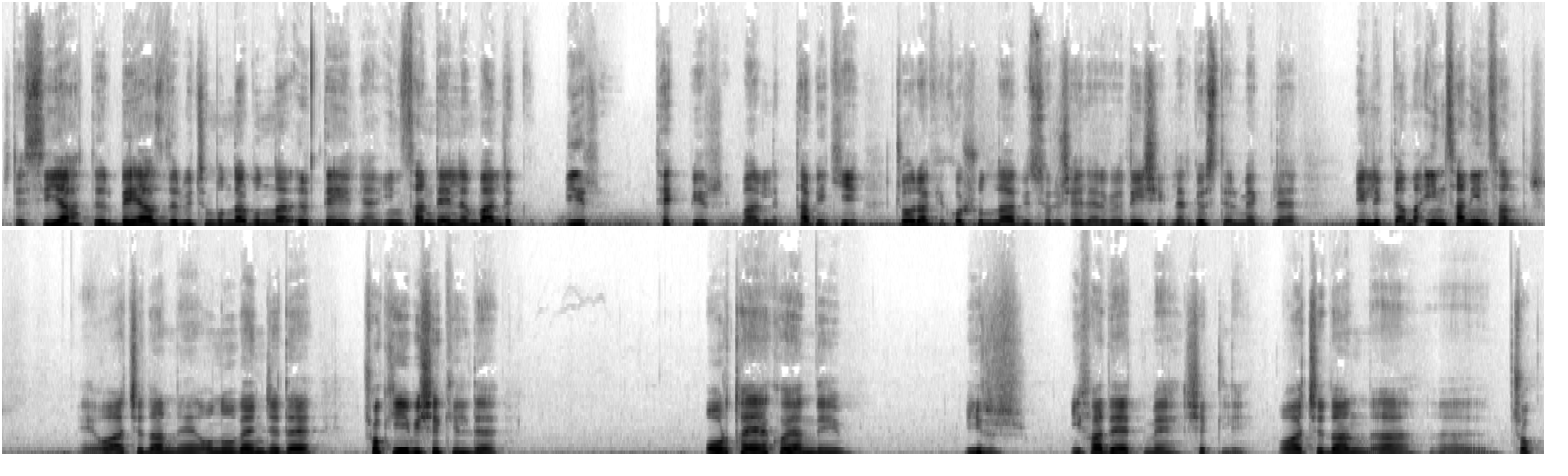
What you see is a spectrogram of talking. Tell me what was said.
işte siyahtır, beyazdır, bütün bunlar bunlar ırk değil. Yani insan denilen varlık bir tek bir varlık. Tabii ki coğrafi koşullar bir sürü şeylere göre değişiklikler göstermekle birlikte ama insan insandır. E, o açıdan e, onu bence de çok iyi bir şekilde ortaya koyan diyeyim bir ifade etme şekli. O açıdan e, e, çok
